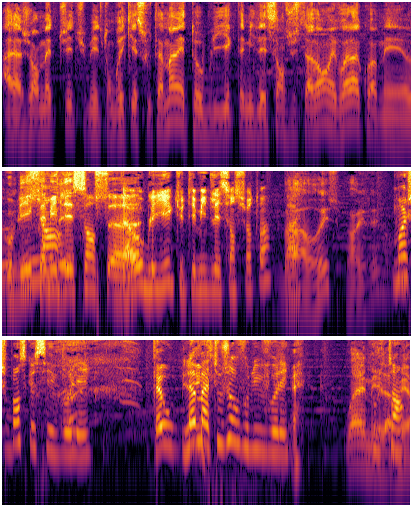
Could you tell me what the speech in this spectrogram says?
à genre mettre, tu sais, tu mets ton briquet sous ta main et t'as oublié que t'as mis de l'essence juste avant et voilà quoi. Mais euh, Oubliez que t'as mis de l'essence. euh, T'as oublié que tu t'es mis de l'essence sur toi? Bah oui, c'est pas arrivé. non Moi, je pense que c'est voler. t'as oublié L'homme a toujours voulu voler. Ouais, mais là, mais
